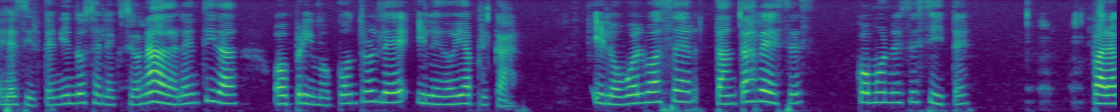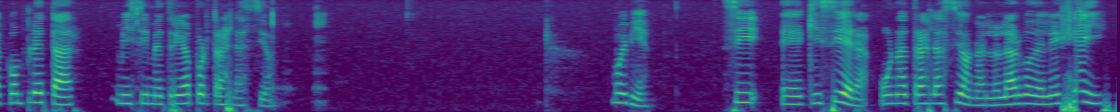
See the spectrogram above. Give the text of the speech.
Es decir, teniendo seleccionada la entidad, oprimo control D y le doy a aplicar. Y lo vuelvo a hacer tantas veces como necesite para completar mi simetría por traslación. Muy bien, si eh, quisiera una traslación a lo largo del eje Y,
